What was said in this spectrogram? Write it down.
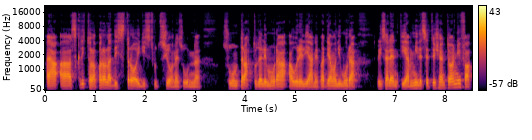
ha, ha scritto la parola destroy, distruzione su un, su un tratto delle mura aureliane. Parliamo di mura risalenti a 1700 anni fa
